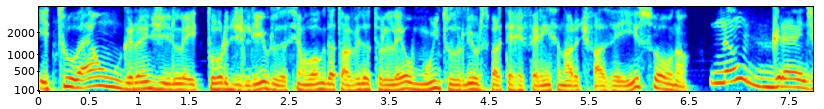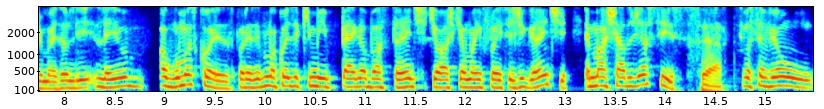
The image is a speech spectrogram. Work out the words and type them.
E tu é um grande leitor de livros, assim, ao longo da tua vida, tu leu muitos livros para ter referência na hora de fazer isso ou não? Não grande, mas eu li- leio algumas coisas. Por exemplo, uma coisa que me pega bastante, que eu acho que é uma influência gigante, é Machado de Assis. Certo. Se você vê um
